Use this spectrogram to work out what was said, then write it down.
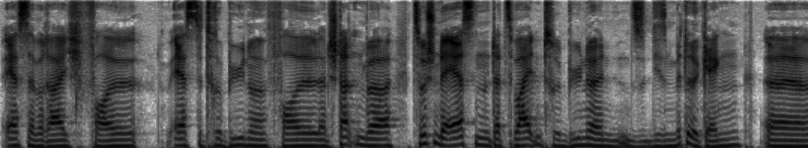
erster Bereich voll, erste Tribüne voll. Dann standen wir zwischen der ersten und der zweiten Tribüne in diesen Mittelgängen äh,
